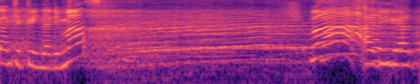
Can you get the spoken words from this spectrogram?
楽曲になります。わあ、ありがとう。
